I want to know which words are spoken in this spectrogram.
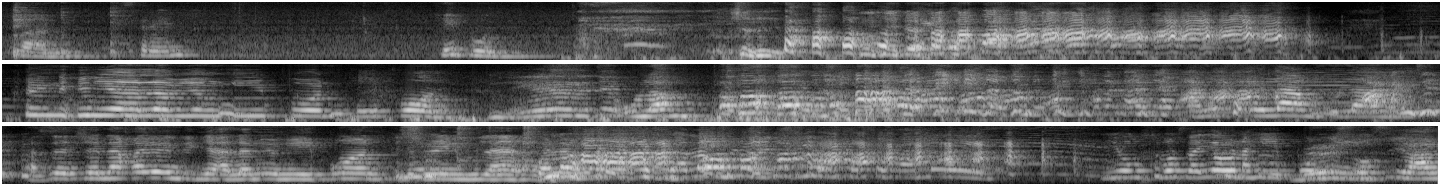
Paano? stream. Hipon. Hindi niya alam yung hipon. Hipon. Eh, ito ulam. Ano to ulang, ulang. Asensya na kayo, hindi niya alam yung hipon. Shrimp lang. Walang walang yung ano eh. Yung sumasayaw na hipon Very eh. social.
